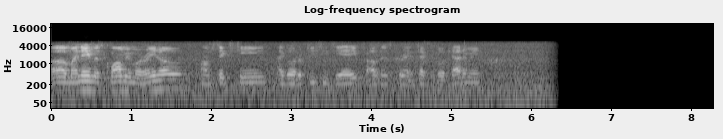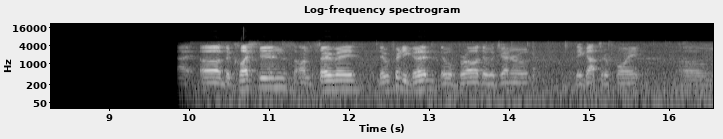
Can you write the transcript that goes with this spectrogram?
Uh, my name is Kwame Moreno. I'm 16. I go to PCTA, Providence Career Technical Academy. Uh, the questions on the survey, they were pretty good. They were broad, they were general. They got to the point. Um,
